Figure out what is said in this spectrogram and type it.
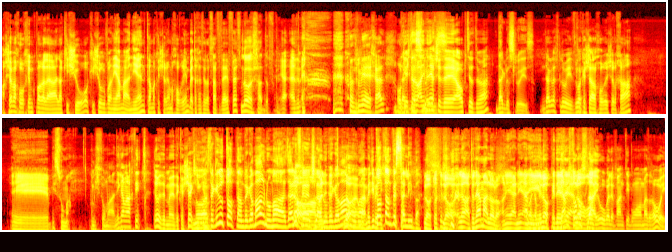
עכשיו אנחנו הולכים כבר לקישור, הקישור כבר נהיה מעניין, כמה קשרים אחוריים, בטח אצל אסף זה אפס. לא אחד דווקא. אז מי האחד? אוקיי, יש לנו, אני מניח. שזה האופציות, זה מה? דגלס לואיז. דגלס לואיז, הוא הקשר האחורי שלך. אה, ביסומה. משום מה. אני גם הלכתי, תראו, זה, זה קשה, כי נו, גם... אז תגידו טוטנאם וגמרנו, מה, זה לא, הנבחרת אבל- שלנו לא, וגמרנו, מה. טוטנאם וסליבה. לא, טוט- לא, לא, אתה יודע מה? לא, לא. אני, אני, אני, גם- לא, כדי גם זה, לא, סובוסליי רוד- הוא רלוונטי והוא מועמד ראוי.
